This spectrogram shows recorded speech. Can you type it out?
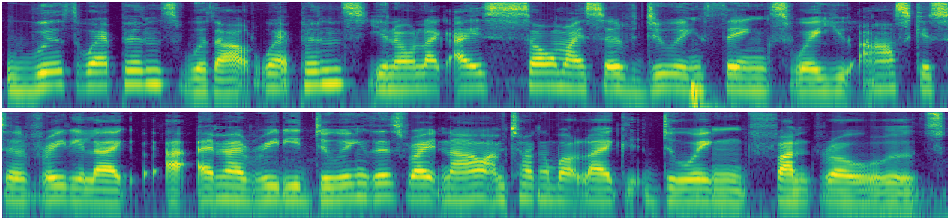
With weapons, without weapons, you know, like I saw myself doing things where you ask yourself, really, like, am I really doing this right now? I'm talking about like doing front rolls,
